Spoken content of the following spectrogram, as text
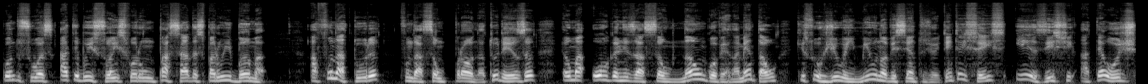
quando suas atribuições foram passadas para o IBAMA. A Funatura, Fundação Pró Natureza, é uma organização não governamental que surgiu em 1986 e existe até hoje,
